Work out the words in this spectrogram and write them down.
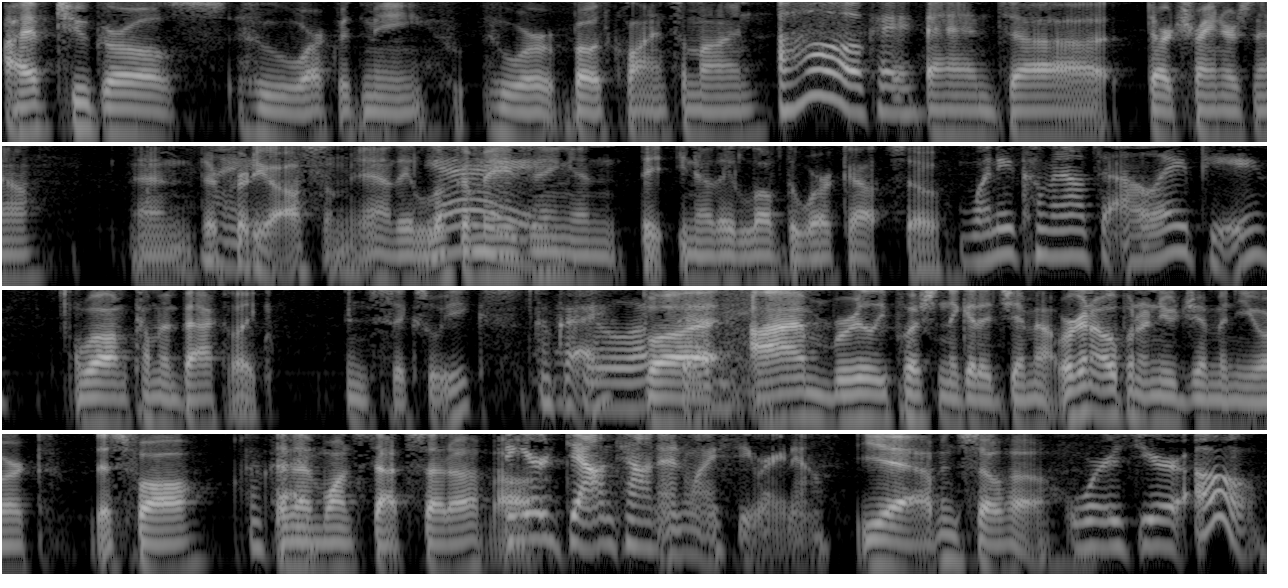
I have two girls who work with me who, who are both clients of mine, Oh, okay. and uh, they're trainers now, and they're pretty awesome. Yeah, they look Yay. amazing, and they you know they love the workout. So When are you coming out to LA, P? well, I'm coming back like in six weeks. Okay. well, that's but good. I'm really pushing to get a gym out. We're going to open a new gym in New York this fall, Okay. and then once that's set up, and I'll- you're downtown NYC right now. yeah, I'm in Soho. Where's your oh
